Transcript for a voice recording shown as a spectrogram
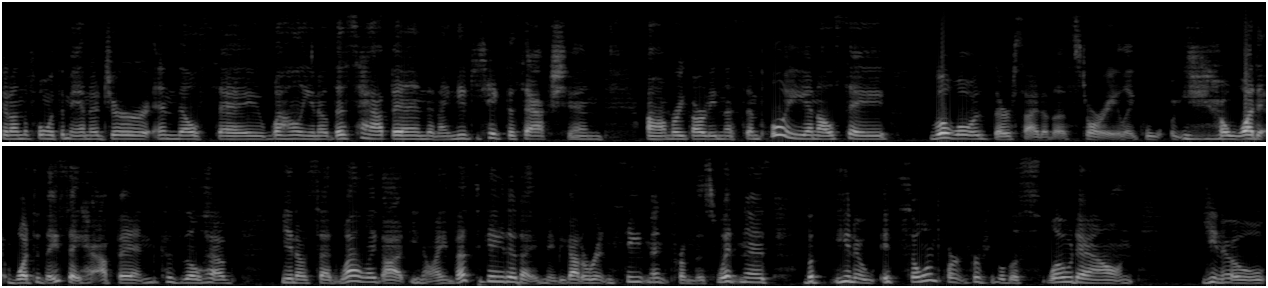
get on the phone with the manager and they'll say, well, you know, this happened and I need to take this action um, regarding this employee. And I'll say, well, what was their side of the story? Like, you know, what what did they say happened? Because they'll have, you know, said, well, I got, you know, I investigated, I maybe got a written statement from this witness, but you know, it's so important for people to slow down, you know,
